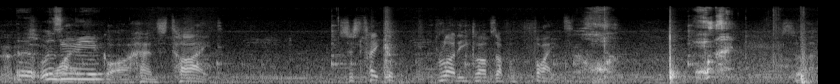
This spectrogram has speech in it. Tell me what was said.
that that is. wasn't Why have we me. got our hands tied? Let's just take the bloody gloves off and fight. Sir.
